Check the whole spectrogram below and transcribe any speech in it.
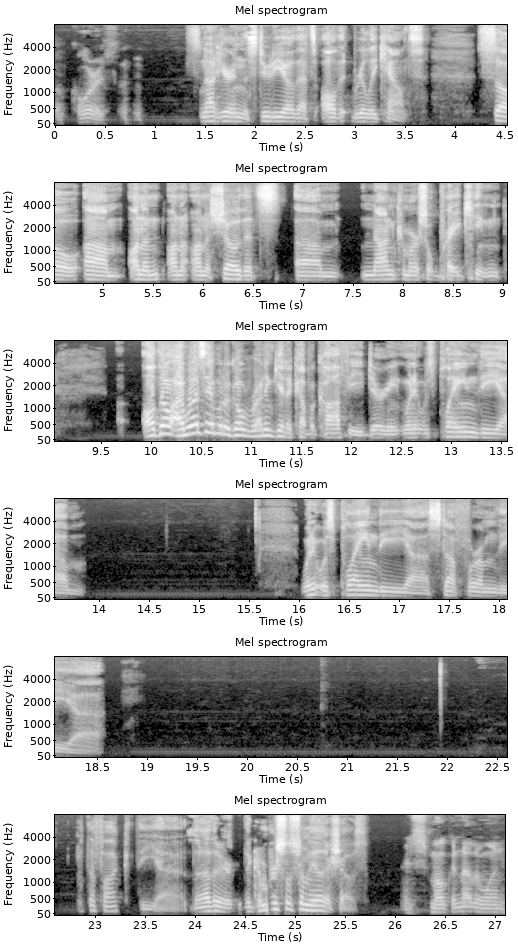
Of course. It's not here in the studio. That's all that really counts. So um, on a on a, on a show that's um, non-commercial breaking. Although I was able to go run and get a cup of coffee during when it was playing the um when it was playing the uh, stuff from the uh, what the fuck the uh, the other the commercials from the other shows. And smoke another one.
